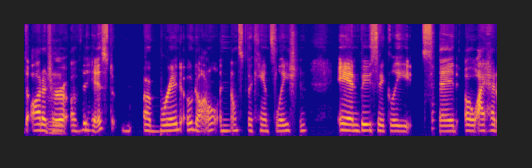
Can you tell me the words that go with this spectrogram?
the auditor hmm. of the HIST, uh, Brid O'Donnell, announced the cancellation, and basically said, "Oh, I had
